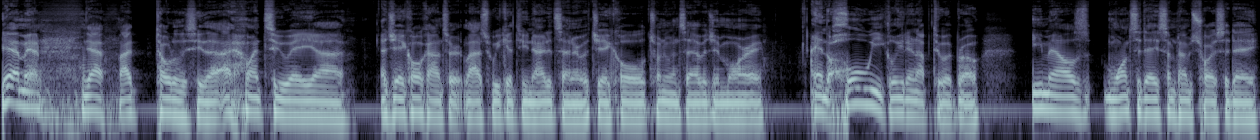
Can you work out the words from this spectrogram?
Yeah, man. Yeah, I totally see that. I went to a uh, a J Cole concert last week at the United Center with J Cole, Twenty One Savage, and Morray. And the whole week leading up to it, bro, emails once a day, sometimes twice a day.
